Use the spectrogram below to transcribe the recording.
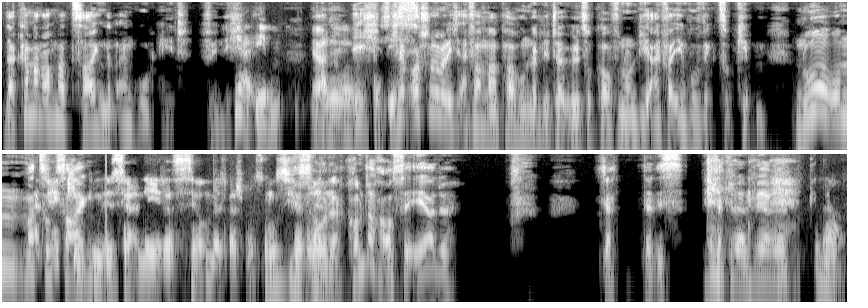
da kann man auch mal zeigen, dass einem gut geht, finde ich. Ja, eben. Ja, also, ich, ich habe auch schon überlegt, einfach mal ein paar hundert Liter Öl zu kaufen und die einfach irgendwo wegzukippen. Nur um mal zu Der zeigen, Kippen ist ja, nee, das ist ja Umweltverschmutzung. Muss ich wieso, verbrennen. das kommt doch aus der Erde. Ich dachte, das ist, ich dachte, das wäre, Genau.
